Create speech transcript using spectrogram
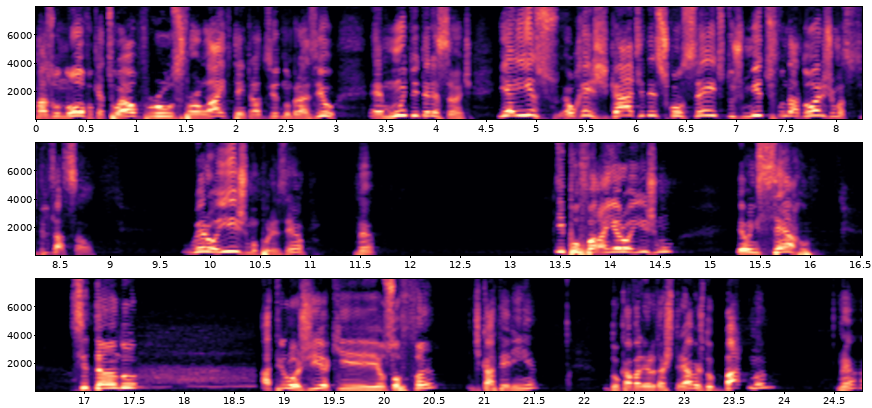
mas o novo, que é 12 Rules for Life, tem traduzido no Brasil, é muito interessante. E é isso, é o resgate desses conceitos, dos mitos fundadores de uma civilização. O heroísmo, por exemplo, né? E por falar em heroísmo, eu encerro citando a trilogia que eu sou fã de carteirinha, do Cavaleiro das Trevas, do Batman, né,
